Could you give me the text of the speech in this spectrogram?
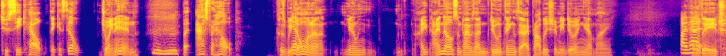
to seek help? They can still join in, hmm but ask for help because we Yep. don't want to. You know, I I know sometimes I'm doing things that I probably shouldn't be doing at my I've had old age.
